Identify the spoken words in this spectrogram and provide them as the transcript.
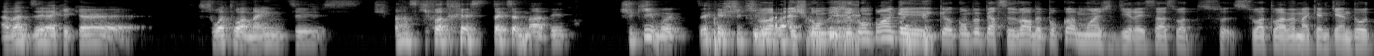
avant de dire à quelqu'un, euh, sois toi-même, je pense qu'il faudrait peut-être se demander, je suis qui moi, je suis qui? Moi? Ouais, je, com- je comprends qu'on peut percevoir, mais pourquoi moi je dirais ça, soit, soit, soit toi-même à quelqu'un d'autre?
